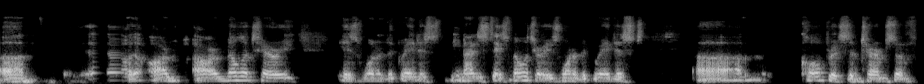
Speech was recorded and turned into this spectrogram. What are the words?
Um, our, our military is one of the greatest, the United States military is one of the greatest um, culprits in terms of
